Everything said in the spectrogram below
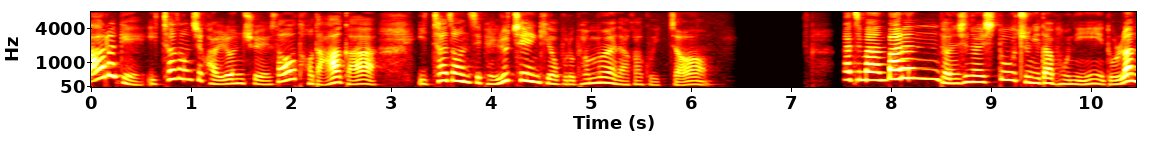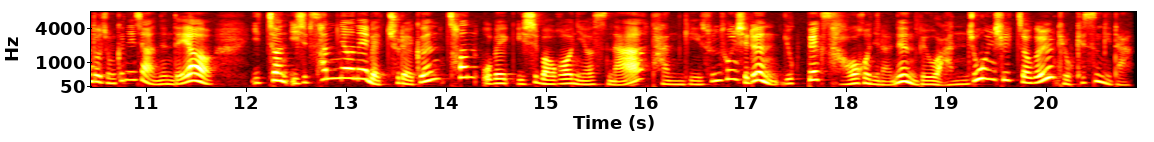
빠르게 2차 전지 관련주에서 더 나아가 2차 전지 밸류체인 기업으로 변모해 나가고 있죠. 하지만 빠른 변신을 시도 중이다 보니 논란도 좀 끊이지 않는데요. 2023년의 매출액은 1,520억 원이었으나 단기 순손실은 604억 원이라는 매우 안 좋은 실적을 기록했습니다.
